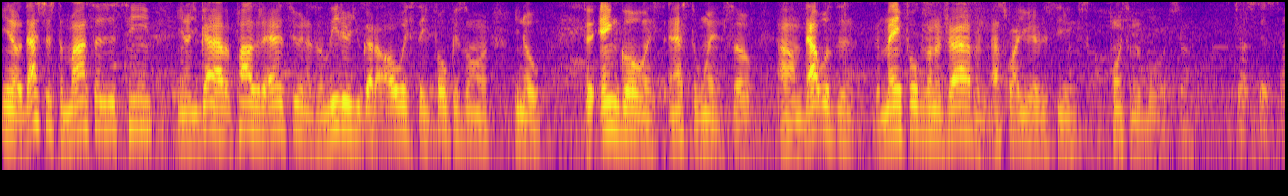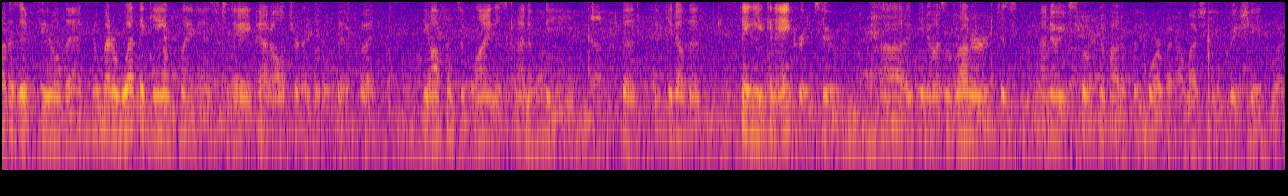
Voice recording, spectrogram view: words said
you know, that's just the mindset of this team. You know, you got to have a positive attitude. And as a leader, you got to always stay focused on, you know, the end goal, and, that's the win. So um, that was the, the main focus on the drive, and that's why you were able to see points on the board. So. Justice, how does it feel that no matter what the game plan is today, it got altered a little bit, but the offensive line is kind of the, the you know the thing you can anchor it to. Uh, you know, as a runner, just I know you've spoken about it before, but how much do you appreciate what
